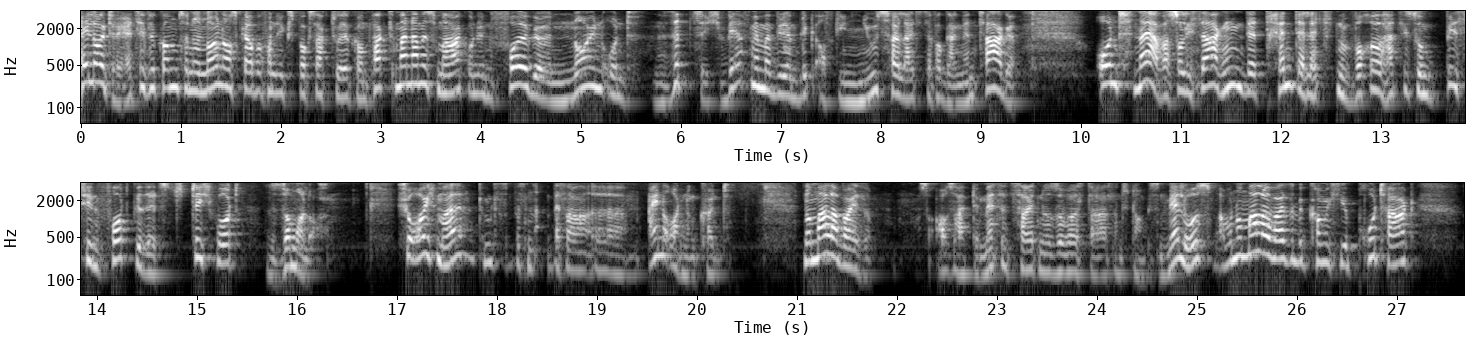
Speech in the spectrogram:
Hey Leute, herzlich willkommen zu einer neuen Ausgabe von Xbox Aktuell Kompakt. Mein Name ist Marc und in Folge 79 werfen wir mal wieder einen Blick auf die News-Highlights der vergangenen Tage. Und naja, was soll ich sagen? Der Trend der letzten Woche hat sich so ein bisschen fortgesetzt. Stichwort Sommerloch. Für euch mal, damit ihr es ein bisschen besser äh, einordnen könnt. Normalerweise, also außerhalb der Messezeiten oder sowas, da ist natürlich noch ein bisschen mehr los, aber normalerweise bekomme ich hier pro Tag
